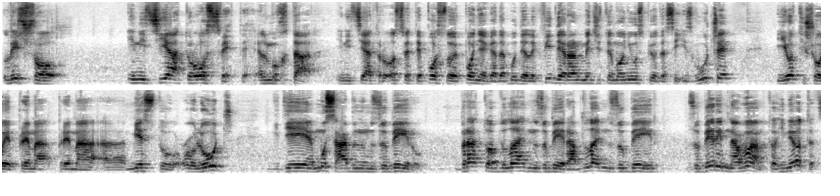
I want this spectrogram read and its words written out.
lično inicijator osvete, El Muhtar, inicijator osvete, poslao je po njega da bude likvidiran, međutim on je uspio da se izvuče i otišao je prema, prema uh, mjestu Uluđ, gdje je Musa ibn Zubeiru, bratu Abdullah ibn Zubeira. Abdullah ibn Zubeir, Zubeir ibn Avam, to im je otac.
